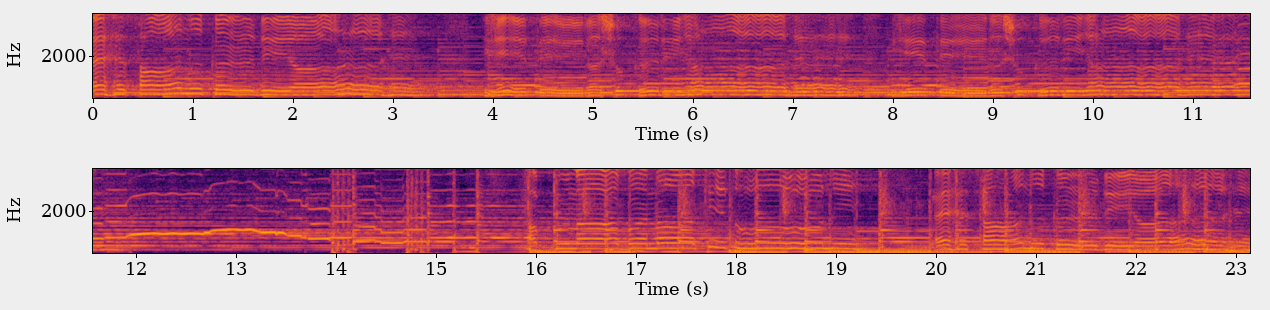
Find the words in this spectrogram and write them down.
एहसान कर दिया है ये तेरा शुक्रिया है ये तेरा शुक्रिया एहसान कर दिया है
